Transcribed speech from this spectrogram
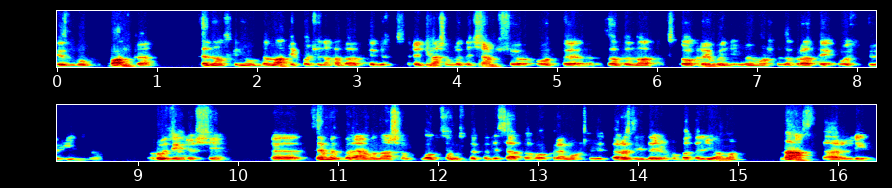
звук банка. Це нам скинув донат і хочу нагадати безпосередньо нашим глядачам, що от за донат 100 гривень ви можете забрати ось цю гільзу розіграші. Е, Це ми збираємо нашим хлопцям 150-го окремого розвідувального батальйону на Старлін.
